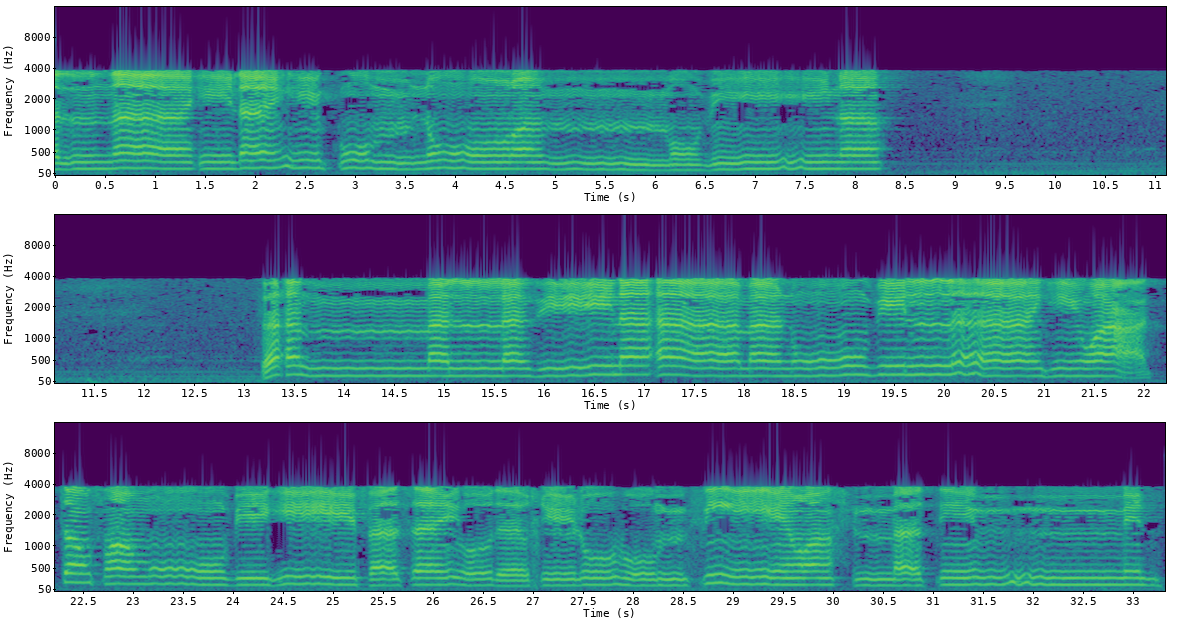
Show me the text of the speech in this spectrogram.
وأنزلنا إليكم نورا مبينا. فأما الذين آمنوا بالله واعتصموا به فسيدخلهم في رحمة منه.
